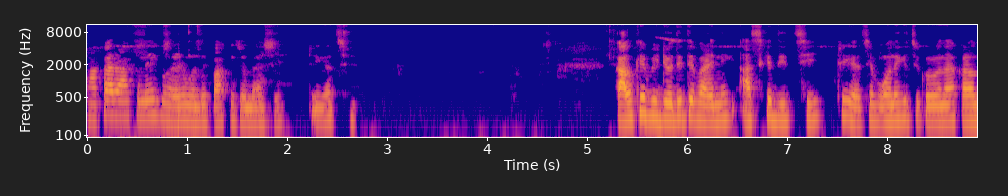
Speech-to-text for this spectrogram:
ফাঁকা রাখলেই ঘরের মধ্যে পাখি চলে আসে, ঠিক আছে। কালকে ভিডিও দিতে পারিনি, আজকে দিচ্ছি, ঠিক আছে, মনে কিছু করব না, কারণ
